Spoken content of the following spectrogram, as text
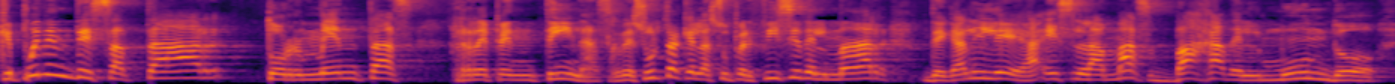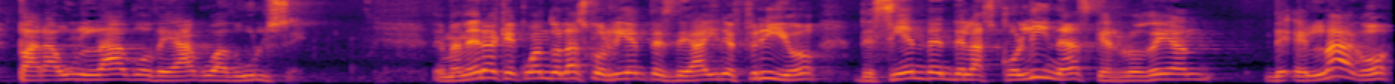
que pueden desatar tormentas repentinas. Resulta que la superficie del mar de Galilea es la más baja del mundo para un lago de agua dulce. De manera que cuando las corrientes de aire frío descienden de las colinas que rodean del lago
